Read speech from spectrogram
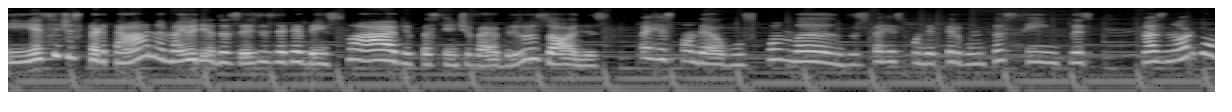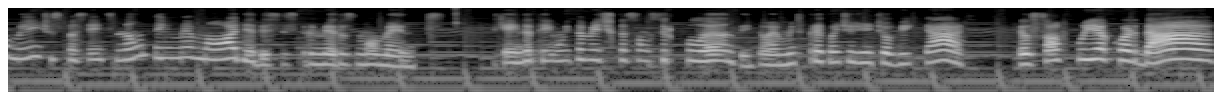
E esse despertar, na maioria das vezes, ele é bem suave, o paciente vai abrir os olhos, vai responder alguns comandos, vai responder perguntas simples, mas normalmente os pacientes não têm memória desses primeiros momentos porque ainda tem muita medicação circulando. Então é muito frequente a gente ouvir que, ah, eu só fui acordar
